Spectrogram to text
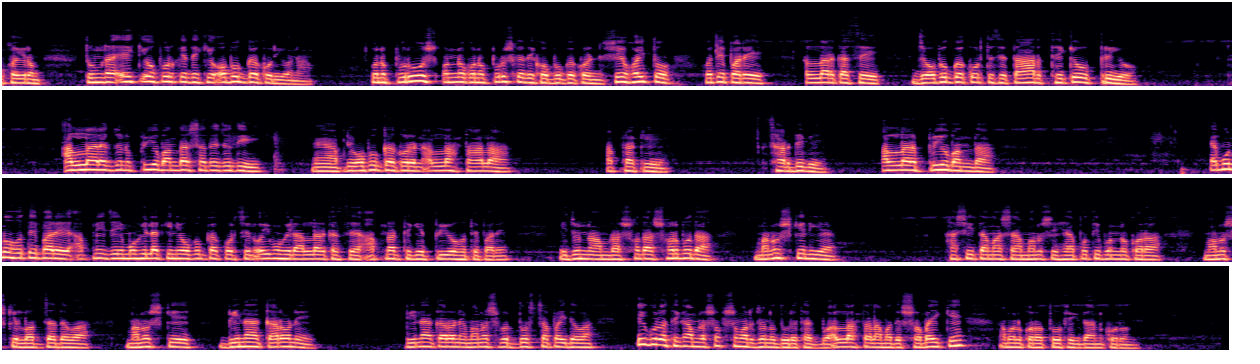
খায়রাম, তোমরা একে অপরকে দেখে অবজ্ঞা করিও না। কোনো পুরুষ অন্য কোনো পুরুষকে দেখে অবজ্ঞা করেন সে হয়তো হতে পারে আল্লাহর কাছে যে অবজ্ঞা করতেছে তার থেকেও প্রিয়। আল্লাহর একজন প্রিয় বান্দার সাথে যদি আপনি অবজ্ঞা করেন, আল্লাহ তাআলা আপনাকে ছাড় দিবে। আল্লাহর প্রিয় বান্দা। এমনও হতে পারে আপনি যে মহিলাকে নিয়ে অবজ্ঞা করছেন, ওই মহিলা আল্লাহর কাছে আপনার থেকে প্রিয় হতে পারে। এই জন্য আমরা সদা সর্বদা মানুষকে নিয়ে হাসি তামাশা মানুষে হ্যা প্রতিপন্ন করা, মানুষকে লজ্জা দেওয়া, মানুষকে বিনা কারণে বিনা কারণে মানুষের উপর দোষ চাপাই দেওয়া, এগুলো থেকে আমরা সব সময়ের জন্য দূরে থাকব। আল্লাহ তালা আমাদের সবাইকে আমল করা তৌফিক দান করুন।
